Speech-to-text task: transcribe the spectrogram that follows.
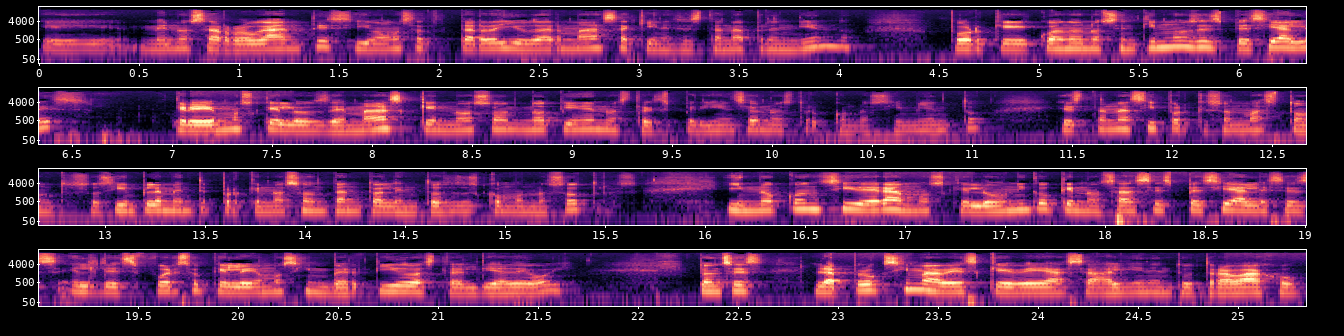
eh, menos arrogantes y vamos a tratar de ayudar más a quienes están aprendiendo, porque cuando nos sentimos especiales, Creemos que los demás que no son, no tienen nuestra experiencia o nuestro conocimiento, están así porque son más tontos o simplemente porque no son tan talentosos como nosotros. Y no consideramos que lo único que nos hace especiales es el esfuerzo que le hemos invertido hasta el día de hoy. Entonces, la próxima vez que veas a alguien en tu trabajo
